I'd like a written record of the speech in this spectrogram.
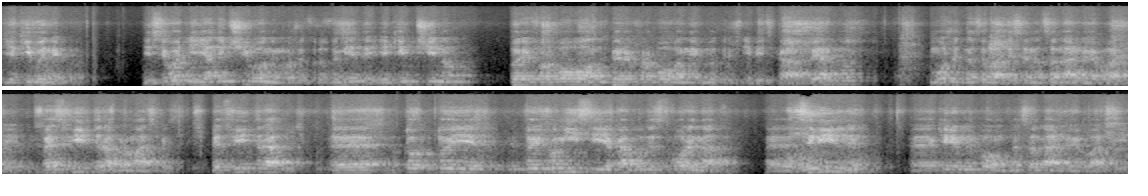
які виникли. І сьогодні я нічого не можу зрозуміти, яким чином перефарбовані внутрішні війська Беркут Без фільтра громадськості, без фільтра е, то- тої, тої комісії, яка буде створена е, цивільним е, керівником Національної гвардії,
